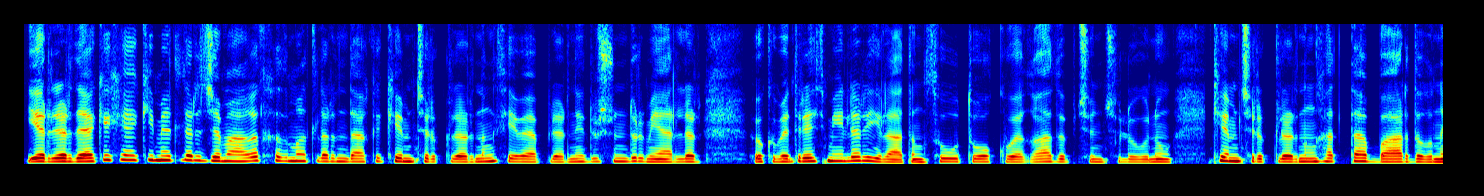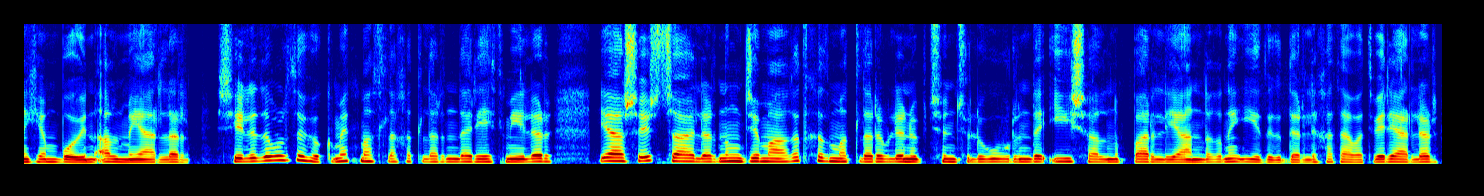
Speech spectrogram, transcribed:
Ýerlerdäki häkimiýetler jemagat hyzmatlaryndaky kemçilikleriniň sebäplerini düşündirmeýärler. Hökümet resmileri ilatyň suw, tok we gaz üpjünçiliginiň kemçilikleriniň hatda bardygyny hem boýun almaýarlar. Şeýle-de bolsa, hökümet maslahatlarynda resmiler ýaşaýyş jaýlarynyň jemagat hyzmatlary bilen üpjünçiligi ugrunda iş alnyp barylýanlygyny yzygiderli hasabat berýärler.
